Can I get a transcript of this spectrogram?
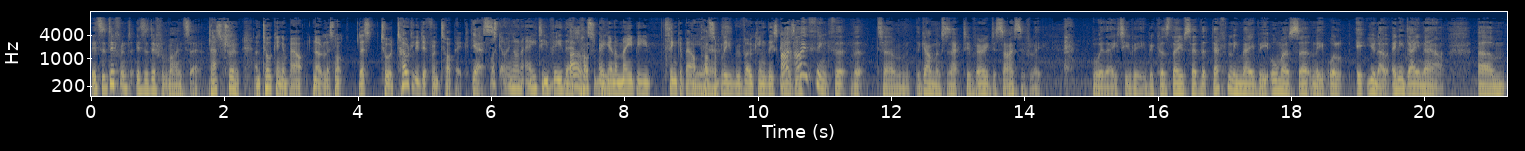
It's a different it's a different mindset. That's true. And talking about no, let's not Let's to a totally different topic. Yes. What's going on at ATV? They're Oh, possibly going to maybe think about Yes. possibly revoking these guys. I, I think that that um, the government has acted very decisively with ATV because they've said that definitely, maybe, almost certainly, well, it, you know, any day now, um,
